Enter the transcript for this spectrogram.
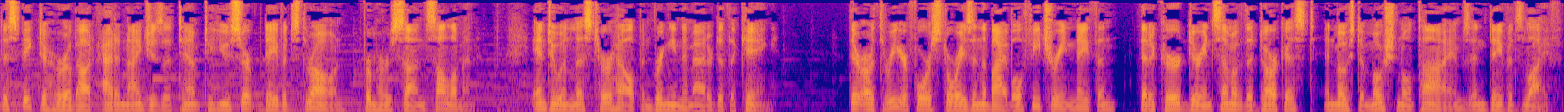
to speak to her about Adonijah's attempt to usurp David's throne from her son Solomon and to enlist her help in bringing the matter to the king. There are three or four stories in the Bible featuring Nathan that occurred during some of the darkest and most emotional times in David's life.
